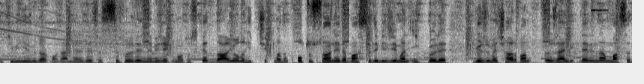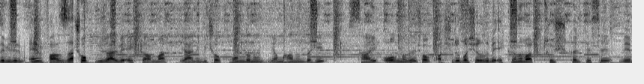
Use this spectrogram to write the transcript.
2024 model neredeyse sıfır denilebilecek bir motosiklet. Daha yola hiç çıkmadım. 30 saniyede bahsedebileceğim hani ilk böyle gözüme çarpan özelliklerinden bahsedebilirim en fazla. Çok güzel bir ekran var. Yani birçok Honda'nın, Yamaha'nın dahi sahip olmadığı çok aşırı başarılı bir ekranı var. Tuş kalitesi ve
